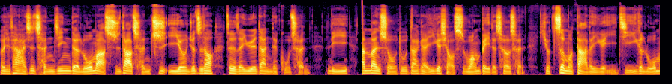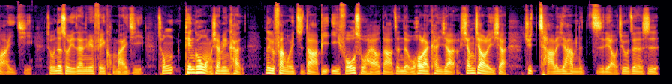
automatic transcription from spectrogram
而且它还是曾经的罗马十大城之一哦。你就知道这个在约旦的古城，离安曼首都大概一个小时往北的车程，有这么大的一个遗迹，一个罗马遗迹。所以我那时候也在那边飞空白机，从天空往下面看。那个范围之大，比以佛所还要大，真的。我后来看一下，相较了一下，去查了一下他们的资料，结果真的是。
